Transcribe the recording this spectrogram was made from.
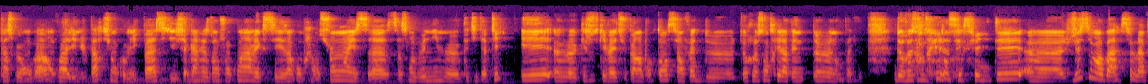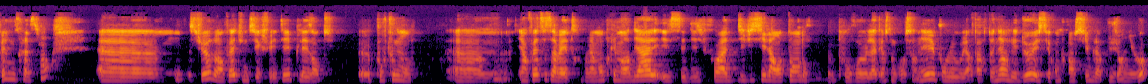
parce qu'on va on va aller nulle part si on communique pas, si chacun reste dans son coin avec ses incompréhensions et ça, ça s'envenime euh, petit à petit. Et euh, quelque chose qui va être super important, c'est en fait de, recentrer la peine, euh, non pas de recentrer la sexualité justement pas sur la pénétration, sur en fait une sexualité plaisante pour tout le monde. Euh, et en fait, ça, ça va être vraiment primordial et c'est des fois difficile à entendre pour la personne concernée, pour le ou la partenaire, les deux, et c'est compréhensible à plusieurs niveaux.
